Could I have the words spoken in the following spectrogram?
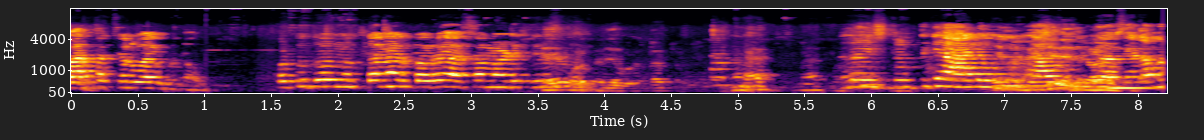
ವಾರ್ತ ಚಲೋ ಆಗ್ಬಿಡ್ತಾವ. ಕೊಟ್ಟದ್ದು ಮುತ್ತಾನ ಇರ್ತಾವ್ರೆ ಹಸ ಮಾಡಿ ಇಷ್ಟೊತ್ತಿಗೆ ಹಾಲು ಮೇಡಮ್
